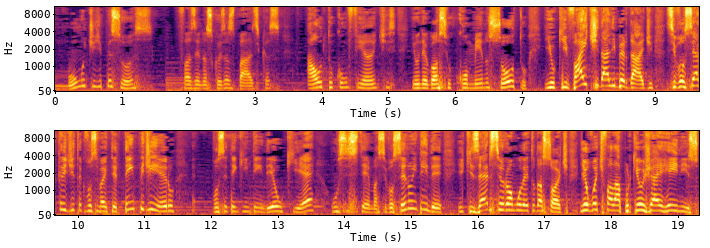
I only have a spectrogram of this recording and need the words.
Um monte de pessoas fazendo as coisas básicas, autoconfiantes e um negócio comendo solto. E o que vai te dar liberdade, se você acredita que você vai ter tempo e dinheiro, você tem que entender o que é um sistema. Se você não entender e quiser ser o amuleto da sorte, e eu vou te falar porque eu já errei nisso.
